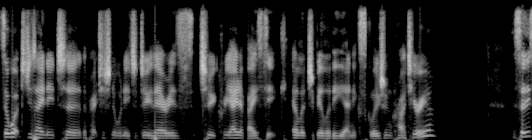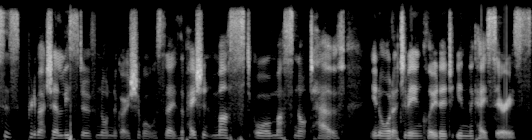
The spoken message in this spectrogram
so what do they need to, the practitioner will need to do there is to create a basic eligibility and exclusion criteria. So this is pretty much a list of non-negotiables that the patient must or must not have in order to be included in the case series.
